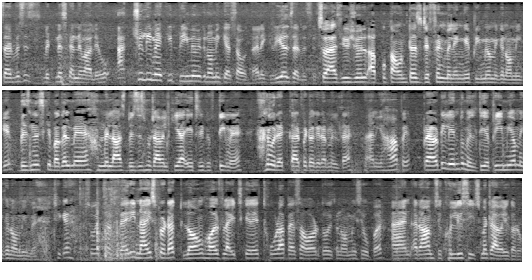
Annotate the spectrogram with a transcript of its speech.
सर्विसेज़ विटनेस करने वाले हो। एक्चुअली में कि प्रीमियम इकोनॉमी कैसा होता है? Like real services so as usual आपको काउंटर्स डिफरेंट मिलेंगे प्रीमियम इकोनॉमी के। बिज़नेस के बगल में हमने लास्ट बिज़नेस में ट्रैवल किया ए में। एंड वो रेड कारपेट वगैरह मिलता है। एंड यहाँ पे प्रायोरिटी लेन तो मिलती है प्रीमियम इकोनॉमी में, ठीक है? So it's a very nice product long haul flights के लिए, थोड़ा पैसा और दो इकोनॉमी से ऊपर एंड आराम से खुली सीट्स में ट्रैवल करो।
